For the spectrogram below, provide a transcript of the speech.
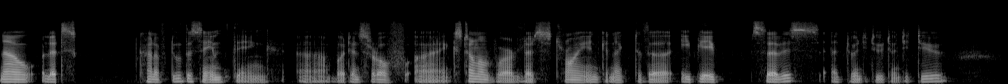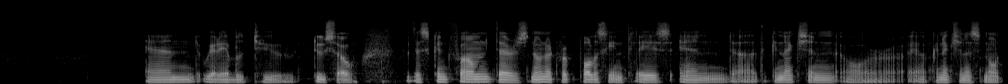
Now let's kind of do the same thing uh, but instead of uh, external world let's try and connect to the API service at 2222 and we are able to do so so this confirmed there's no network policy in place and uh, the connection or uh, connection is not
